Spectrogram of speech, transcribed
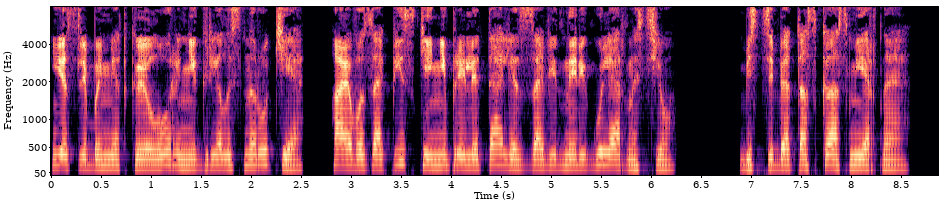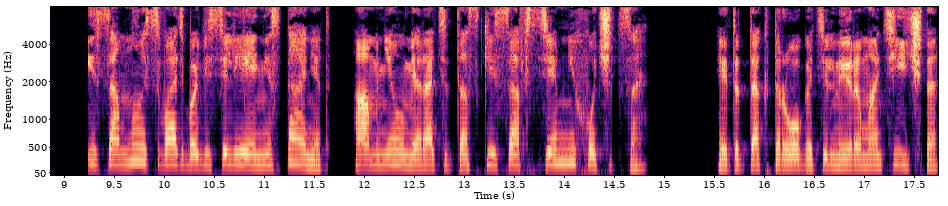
если бы метка Элоры не грелась на руке, а его записки не прилетали с завидной регулярностью. «Без тебя тоска смертная», и со мной свадьба веселее не станет, а мне умирать от тоски совсем не хочется. Это так трогательно и романтично,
